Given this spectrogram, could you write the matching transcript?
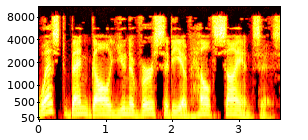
West Bengal University of Health Sciences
